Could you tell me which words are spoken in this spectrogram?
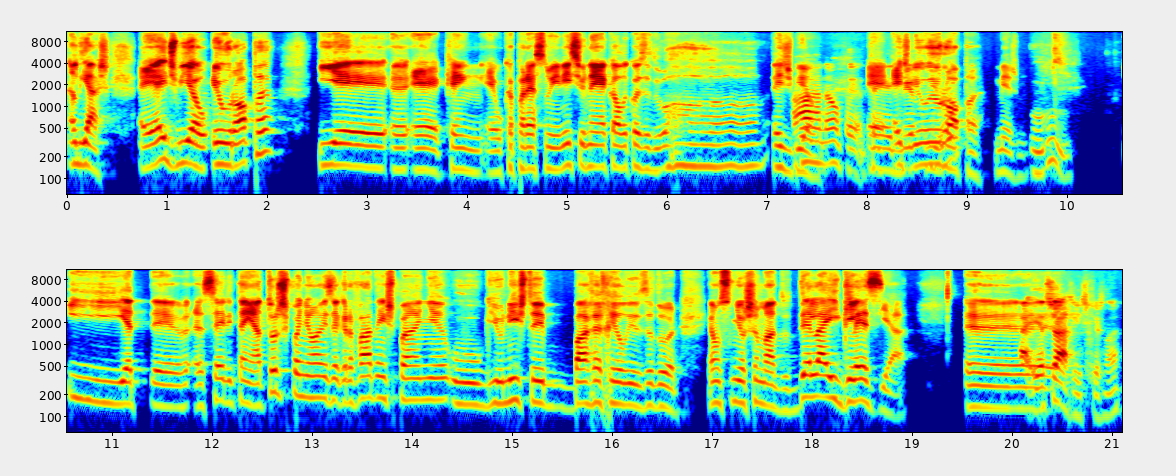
Aliás, é a HBO Europa e é, é, é quem é o que aparece no início, nem é aquela coisa do oh, HBO. Ah, não, tem, tem é HBO Europa mesmo. Uh, E a, a- a série tem atores espanhóis, é gravada em Espanha. O guionista barra realizador é um senhor chamado De La Iglesia. Eh, ah, esse já arriscas, não é?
